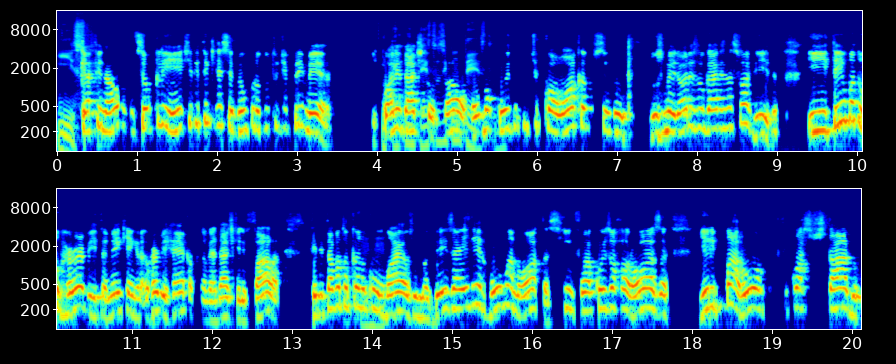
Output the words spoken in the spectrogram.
Isso. Porque afinal, o seu cliente ele tem que receber um produto de primeira. E qualidade total é uma coisa que te coloca no, nos melhores lugares na sua vida. E tem uma do Herbie também, que é o Herbie Hancock, na verdade, que ele fala que ele estava tocando com o uhum. Miles uma vez, aí ele errou uma nota, assim, foi uma coisa horrorosa, e ele parou, ficou assustado.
